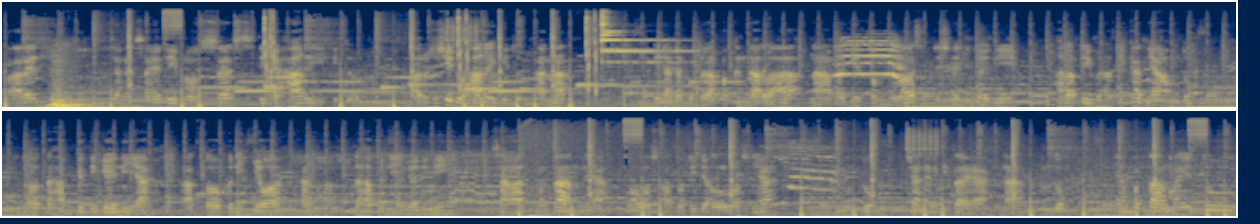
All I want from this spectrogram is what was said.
kemarin channel saya diproses tiga hari gitu. Harusnya sih dua hari gitu karena mungkin ada beberapa kendala. Nah bagi pemula seperti saya juga ini harap diperhatikan ya untuk uh, tahap ketiga ini ya atau peninjauan. Karena tahap peninjauan ini sangat rentan ya lolos atau tidak lolosnya untuk channel kita ya. Nah untuk yang pertama itu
